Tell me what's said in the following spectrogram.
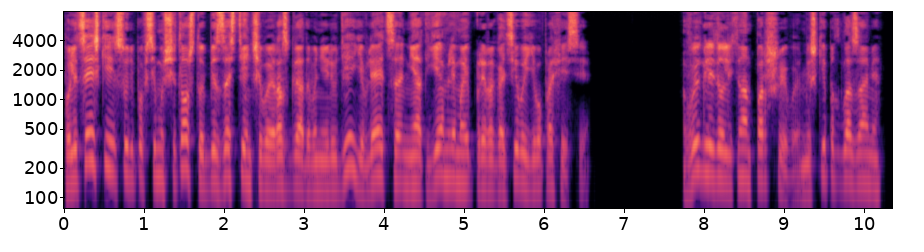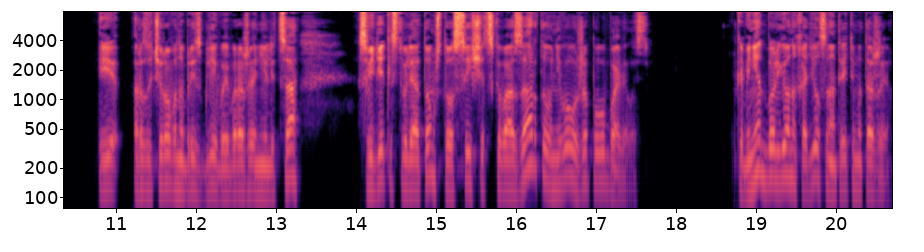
Полицейский, судя по всему, считал, что беззастенчивое разглядывание людей является неотъемлемой прерогативой его профессии. Выглядел лейтенант паршиво, мешки под глазами и разочарованно-брезгливое выражение лица свидетельствовали о том, что сыщицкого азарта у него уже поубавилось. Кабинет Болье находился на третьем этаже.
